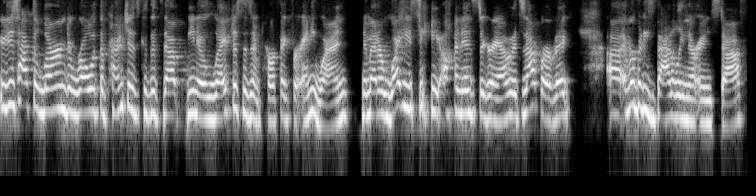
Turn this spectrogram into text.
you just have to learn to roll with the punches because it's not, you know, life just isn't perfect for anyone. No matter what you see on Instagram, it's not perfect. Uh, everybody's battling their own stuff.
